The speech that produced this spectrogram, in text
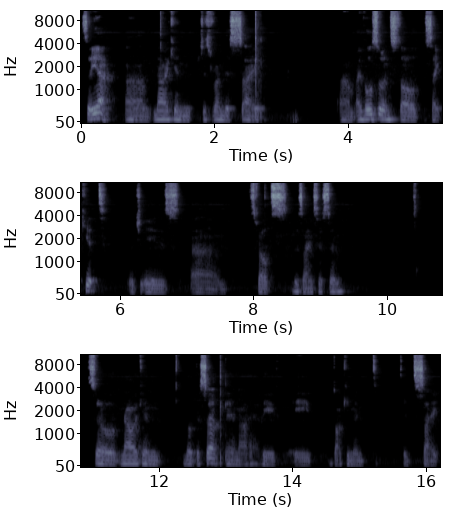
so yeah, um, now I can just run this site. Um, I've also installed SiteKit, which is um, Svelte's design system. So now I can load this up and I'll have a, a documented site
